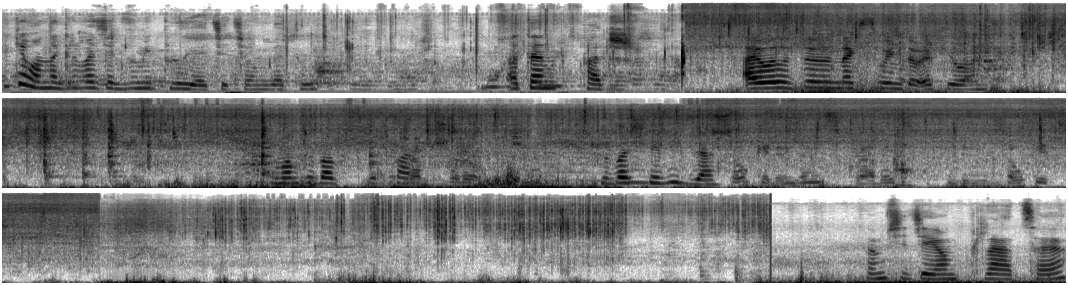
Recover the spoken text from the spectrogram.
Jak ja mam nagrywać, jak wy mi plujecie ciągle tu? A ten, patrz. I will do next window if you want. Mam chyba otwarte. No właśnie widzę. Soak it and then scrub it, soak it. Tam się dzieją prace.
